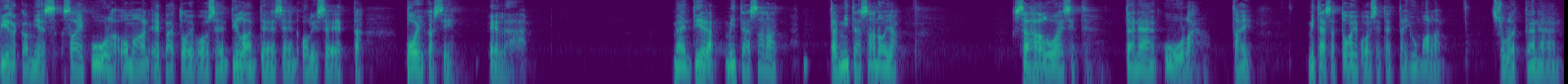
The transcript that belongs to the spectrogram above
virkamies sai kuulla omaan epätoivoiseen tilanteeseen, oli se, että poikasi elää. Mä en tiedä, mitä sanat tai mitä sanoja sä haluaisit tänään kuulla tai mitä sä toivoisit, että Jumala sulle tänään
